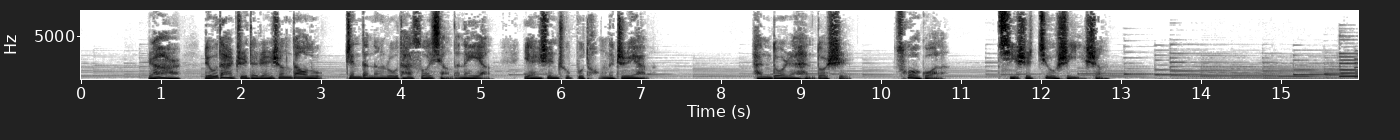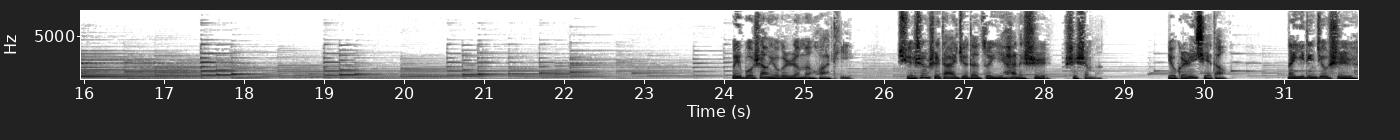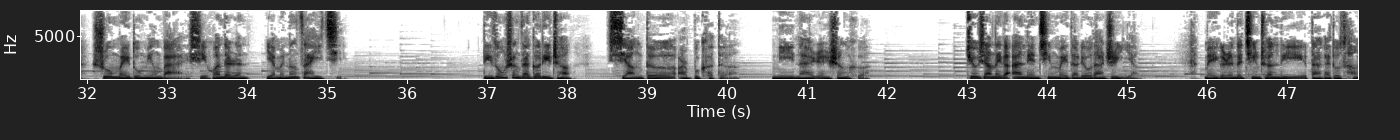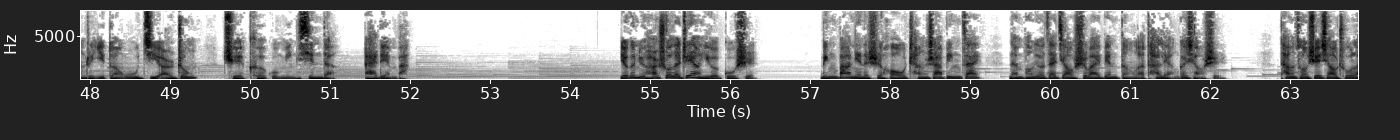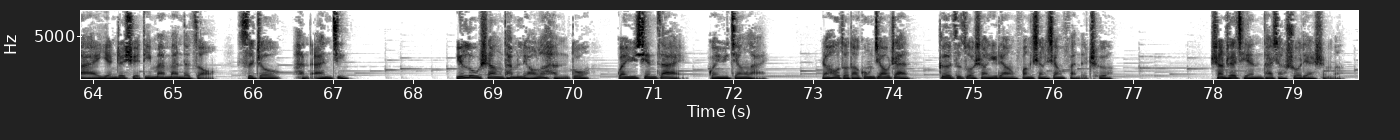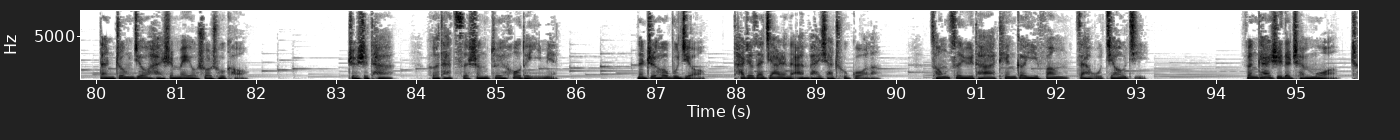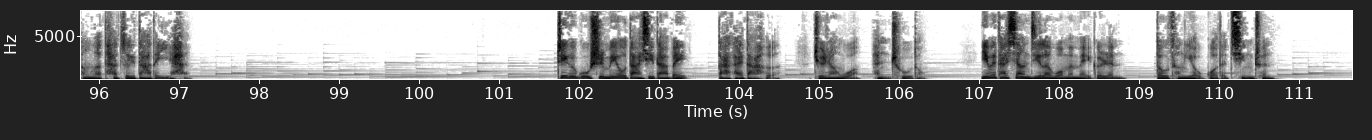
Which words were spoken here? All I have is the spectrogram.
然而，刘大志的人生道路真的能如他所想的那样，延伸出不同的枝桠吗？很多人很多事，错过了，其实就是一生。微博上有个热门话题：学生时代觉得最遗憾的事是什么？有个人写道：“那一定就是书没读明白，喜欢的人也没能在一起。”李宗盛在歌里唱：“想得而不可得，你奈人生何？”就像那个暗恋青梅的刘大志一样，每个人的青春里大概都藏着一段无疾而终却刻骨铭心的爱恋吧。有个女孩说了这样一个故事：，零八年的时候，长沙冰灾，男朋友在教室外边等了她两个小时。他们从学校出来，沿着雪地慢慢的走，四周很安静。一路上，他们聊了很多关于现在，关于将来。然后走到公交站，各自坐上一辆方向相反的车。上车前，他想说点什么，但终究还是没有说出口。这是他和他此生最后的一面。那之后不久，他就在家人的安排下出国了，从此与他天各一方，再无交集。分开时的沉默，成了他最大的遗憾。这个故事没有大喜大悲、大开大合，却让我很触动，因为它像极了我们每个人都曾有过的青春。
